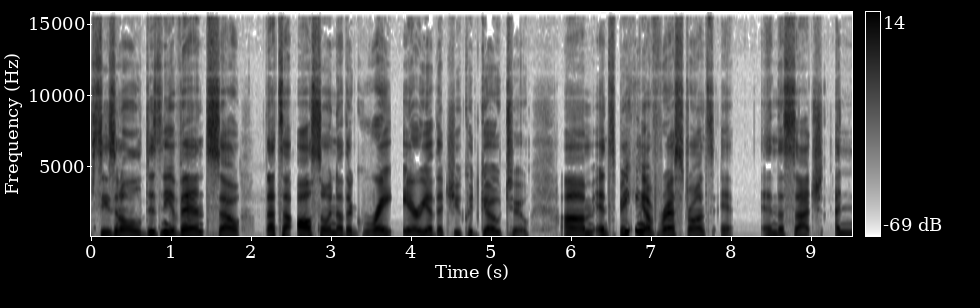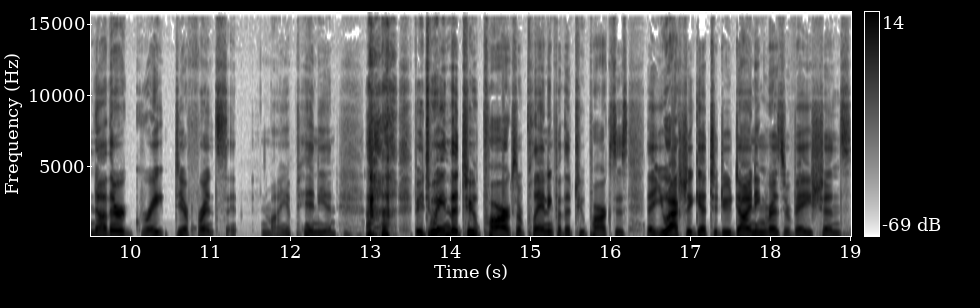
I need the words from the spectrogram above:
seasonal Disney events. So that's a, also another great area that you could go to. Um, and speaking of restaurants and, the such, another great difference in my opinion, between the two parks or planning for the two parks is that you actually get to do dining reservations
